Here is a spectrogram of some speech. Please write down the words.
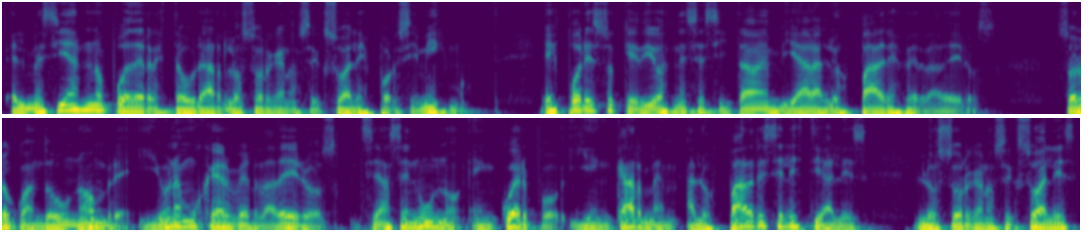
El Mesías no puede restaurar los órganos sexuales por sí mismo. Es por eso que Dios necesitaba enviar a los padres verdaderos. Solo cuando un hombre y una mujer verdaderos se hacen uno en cuerpo y encarnan a los padres celestiales, los órganos sexuales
